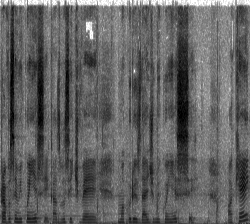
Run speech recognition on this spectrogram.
para você me conhecer, caso você tiver uma curiosidade de me conhecer, ok?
